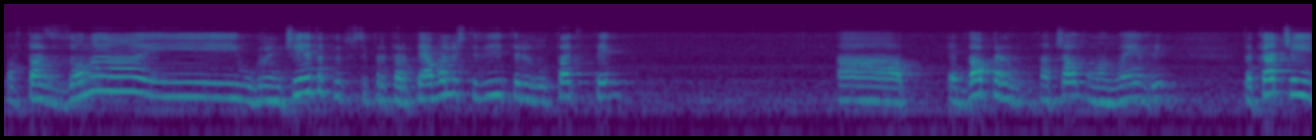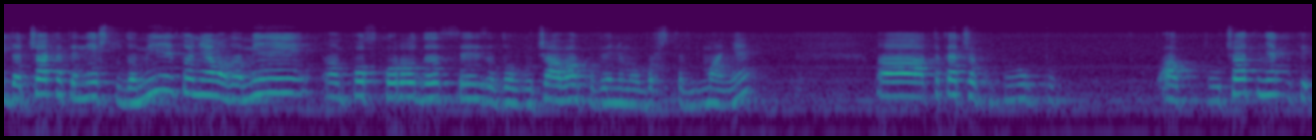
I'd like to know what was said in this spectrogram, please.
в тази зона и ограниченията, които сте претърпявали, ще видите резултатите а, едва през началото на ноември. Така че и да чакате нещо да мине, то няма да мине, по-скоро да се задълбочава, ако вие не му обръщате внимание. А, така че ако ако получавате някакви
